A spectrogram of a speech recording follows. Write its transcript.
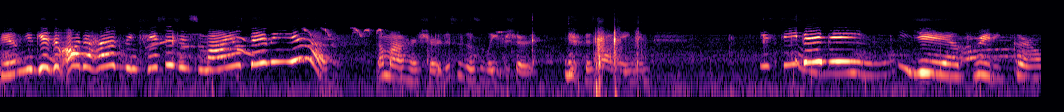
them. You give them all the hugs and kisses and smiles, baby. Yeah. Don't mind her shirt. This is a sleep shirt. it's all hanging. You baby? Yeah, pretty girl.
